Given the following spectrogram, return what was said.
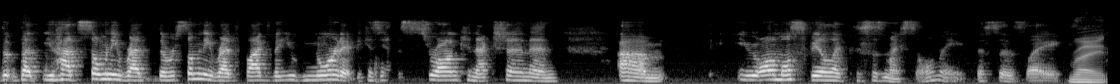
the, but you had so many red there were so many red flags but you ignored it because you had this strong connection and um, you almost feel like this is my soulmate. This is like Right.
